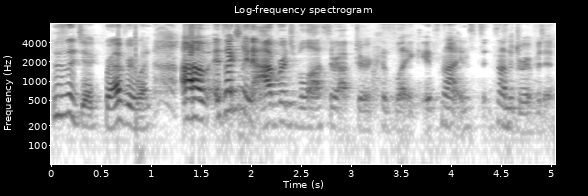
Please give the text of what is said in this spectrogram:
this is a joke for everyone. Um, it's actually an average velociraptor because like it's not inst- it's not a derivative.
